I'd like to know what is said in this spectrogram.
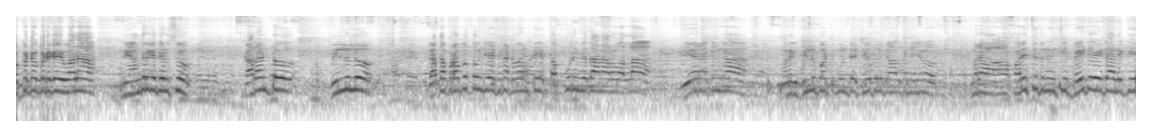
ఒక్కటొక్కటిగా ఇవాళ మీ అందరికీ తెలుసు కరెంటు బిల్లులు గత ప్రభుత్వం చేసినటువంటి తప్పుడు విధానాల వల్ల ఏ రకంగా మనకి బిల్లు పట్టుకుంటే చేతులు కాలుతున్నాయో మరి ఆ పరిస్థితి నుంచి బయట వేయడానికి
